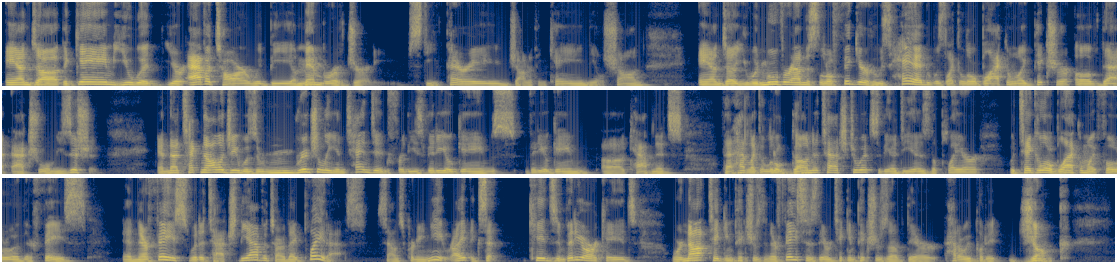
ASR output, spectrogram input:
And uh, the game, you would your avatar would be a member of Journey. Steve Perry, Jonathan Cain, Neal Schon. And uh, you would move around this little figure whose head was like a little black and white picture of that actual musician. And that technology was originally intended for these video games, video game uh, cabinets that had like a little gun attached to it. So the idea is the player would take a little black and white photo of their face, and their face would attach the avatar they played as. Sounds pretty neat, right? Except kids in video arcades were not taking pictures of their faces; they were taking pictures of their, how do we put it, junk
